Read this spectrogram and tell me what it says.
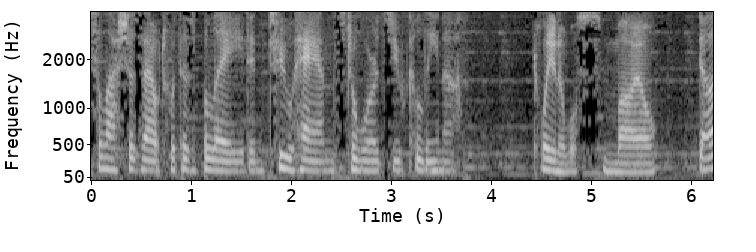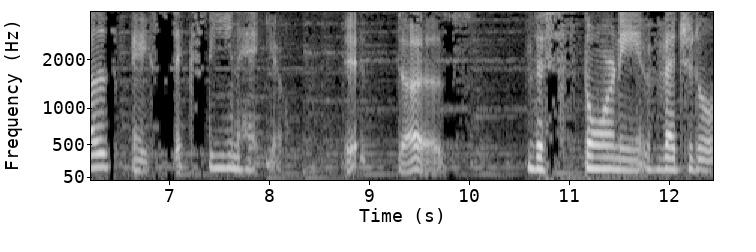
slashes out with his blade in two hands towards you, Kalina. Kalina will smile. Does a 16 hit you? It does. This thorny, vegetal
